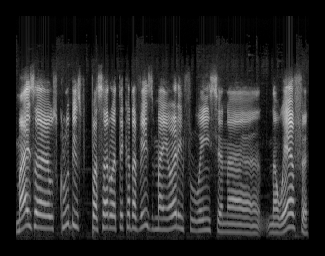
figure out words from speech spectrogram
Mas uh, os clubes passaram a ter cada vez maior influência na, na UEFA,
